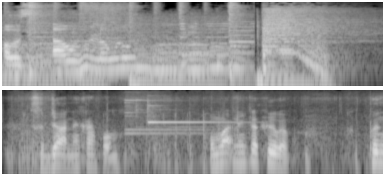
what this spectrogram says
เอาเอาลงลุ่มสุดยอดนะครับผม ผมว่านี่ก็คือแบบเพิ่ง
